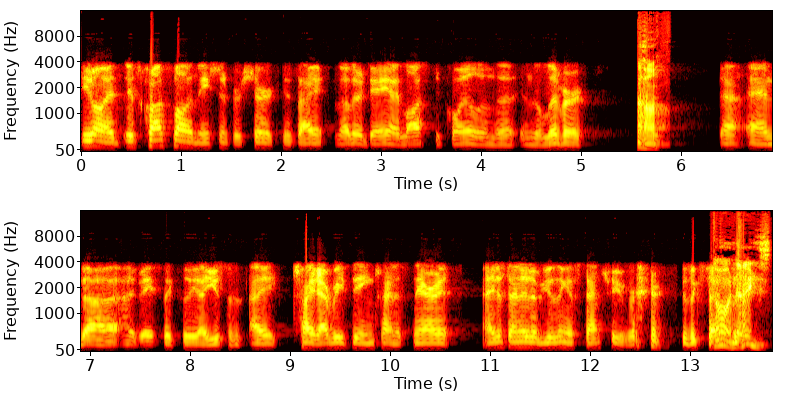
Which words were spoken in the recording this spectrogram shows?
you know, it, it's cross pollination for sure. Because I the other day I lost a coil in the in the liver, Uh-huh. uh, and uh, I basically I used to I tried everything trying to snare it. I just ended up using a stent retriever. it's expensive. Oh, nice.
